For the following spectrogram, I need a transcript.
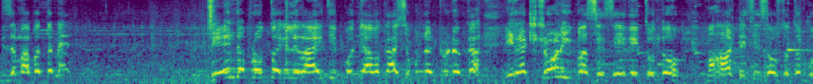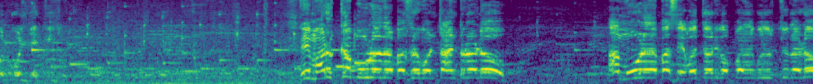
నిజమాబద్ధమే కేంద్ర ప్రభుత్వం వెళ్ళి రాయితీ పొందే అవకాశం ఉన్నటువంటి ఒక ఎలక్ట్రానిక్ బస్సెస్ ఏదైతుందో మా ఆర్టీసీ సంస్థతో కొనుగోలు చేయించు మరొక్క మూడు వందల బస్సులు కొంటా అంటున్నాడు. ఆ మూడవ బస్సు ఎవరితోరికి ఒప్పందం కుదురుతున్నాడు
